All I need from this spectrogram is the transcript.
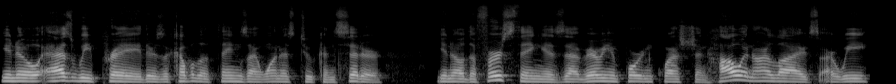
You know, as we pray, there's a couple of things I want us to consider. You know, the first thing is that very important question How in our lives are we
